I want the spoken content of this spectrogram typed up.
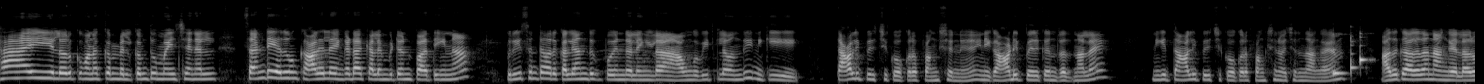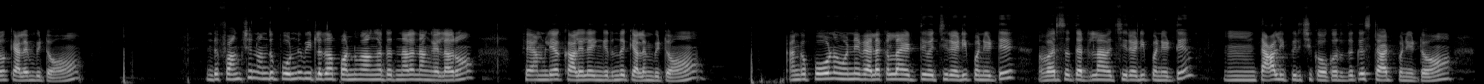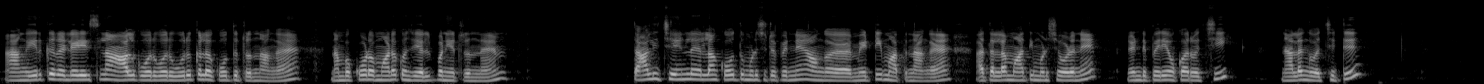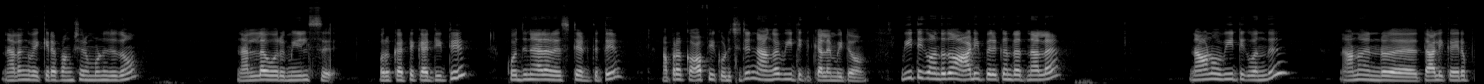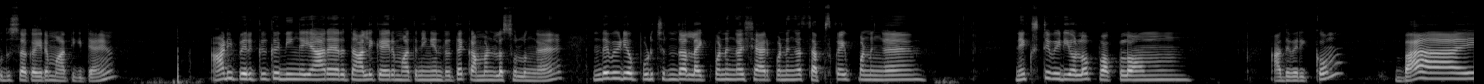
Hi எல்லோருக்கும் வணக்கம். Welcome to my channel Sunday எதுவும் காலையில் எங்கடா கிளம்பிட்டோன்னு பார்த்தீங்கன்னா இப்போ ரீசெண்டாக ஒரு கல்யாணத்துக்கு போயிருந்தோம் இல்லைங்களா? அவங்க வீட்டில் வந்து இன்றைக்கி தாலி பிரித்து கோக்குற ஃபங்க்ஷனு இன்றைக்கி ஆடி பெருக்குன்றதுனால இன்றைக்கி தாலி பிரித்து கோக்குற ஃபங்க்ஷன் வச்சுருந்தாங்க. அதுக்காக தான் நாங்கள் எல்லோரும் கிளம்பிட்டோம். இந்த ஃபங்க்ஷன் வந்து பொண்ணு வீட்டில் தான் பண்ணுவாங்கன்றதுனால நாங்கள் எல்லோரும் ஃபேமிலியாக காலையில் இங்கேருந்து கிளம்பிட்டோம். அங்கே போன உடனே விளக்கெல்லாம் எடுத்து வச்சு ரெடி பண்ணிவிட்டு வருஷத்தட்டெல்லாம் வச்சு ரெடி பண்ணிவிட்டு தாலி பிரித்து கோக்கிறதுக்கு ஸ்டார்ட் பண்ணிட்டோம். அங்கே இருக்கிற லேடிஸ்லாம் ஆளுக்கு ஒரு ஒரு உருக்களை கோத்துட்டு இருந்தாங்க. நம்ம கூட மாட கொஞ்சம் ஹெல்ப் பண்ணிட்டு இருந்தேன். தாலி செயினில் எல்லாம் கோத்து முடிச்சிட்ட பின்னே அவங்க மெட்டி மாற்றினாங்க அதெல்லாம் மாற்றி முடித்த உடனே ரெண்டு பேரையும் உட்கார வச்சு நலங்கு வச்சுட்டு நலங்கு வைக்கிற ஃபங்க்ஷன் முடிஞ்சதும் நல்ல ஒரு மீல்ஸு ஒரு கட்டு கட்டிட்டு கொஞ்ச நேரம் ரெஸ்ட் எடுத்துகிட்டு அப்புறம் காஃபி குடிச்சிட்டு நாங்கள் வீட்டுக்கு கிளம்பிட்டோம். வீட்டுக்கு வந்ததும் ஆடி பெருக்குன்றதுனால நானும் வீட்டுக்கு வந்து நானும் என்னோடய தாலி கயிறை புதுசாக கயிறை மாற்றிக்கிட்டேன் ஆடிப்பெருக்குக்கு நீங்கள் யார் யார் தாலி கயிறு மாற்றினீங்கன்றத கமெண்டில் சொல்லுங்கள் இந்த வீடியோ பிடிச்சிருந்தா லைக் பண்ணுங்கள் ஷேர் பண்ணுங்கள் சப்ஸ்கிரைப் பண்ணுங்கள் நெக்ஸ்ட் வீடியோவில் பார்க்கலாம். அது வரைக்கும் பாய்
